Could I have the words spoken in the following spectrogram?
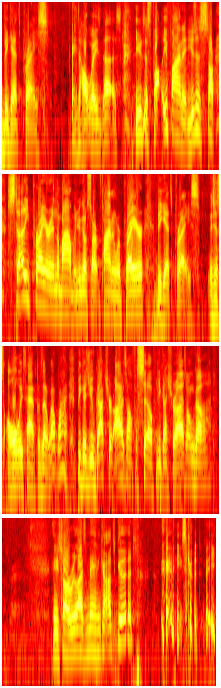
begets praise. It always does. You just follow, you find it. You just start study prayer in the Bible, and you're going to start finding where prayer begets praise. It just always happens that way. Why? Because you've got your eyes off of self and you got your eyes on God, and you start realizing, man, God's good. and he's good to me.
